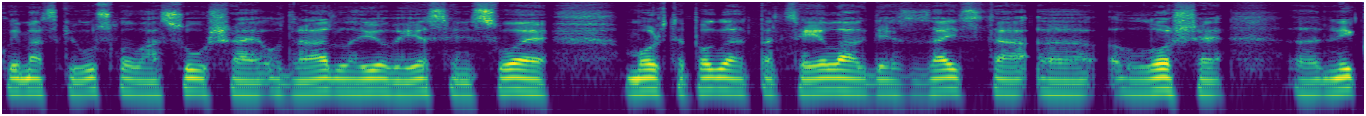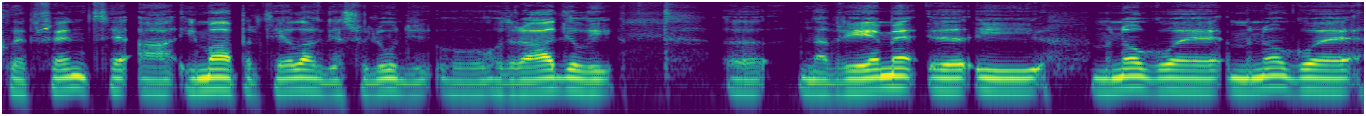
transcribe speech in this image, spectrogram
klimatskih uslova, suša je odradila i ove jeseni svoje. Možete pogledati parcela gdje je zaista e, loše e, nikle pšenice, a ima parcela gdje su ljudi odradili e, na vrijeme i mnogo je, mnogo je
